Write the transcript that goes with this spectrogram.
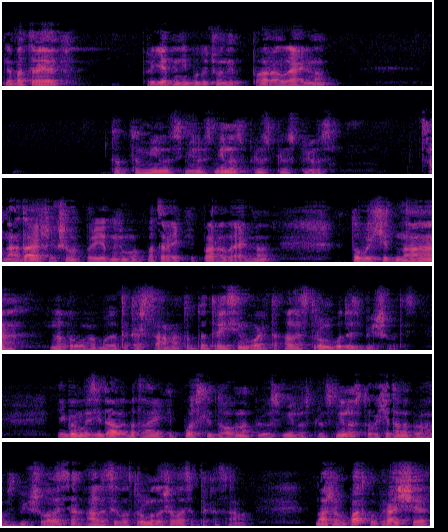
для батарейок. Приєднані будуть вони паралельно. Тобто мінус, мінус, мінус, плюс, плюс, плюс. Нагадаю, що якщо ми приєднуємо батарейки паралельно, то вихідна напруга буде така ж сама, тобто 3,7 вольта, але струм буде збільшуватись. Якби ми з'їдали батарейки послідовно, плюс-мінус, плюс-мінус, то вихідна напруга б збільшувалася, але сила струму лишалася б така сама. В нашому випадку краще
